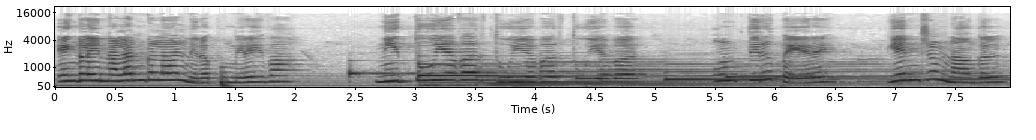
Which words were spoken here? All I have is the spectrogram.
எங்களை நலன்களால் நிரப்பும் இறைவா. நீ தூயவர் தூயவர் தூயவர். உன் திருப்பெயரை என்றும் நாங்கள்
